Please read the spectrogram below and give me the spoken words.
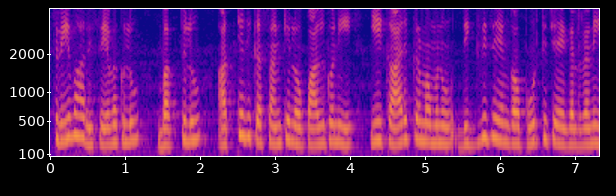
శ్రీవారి సేవకులు భక్తులు అత్యధిక సంఖ్యలో పాల్గొని ఈ కార్యక్రమమును దిగ్విజయంగా పూర్తి చేయగలరని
